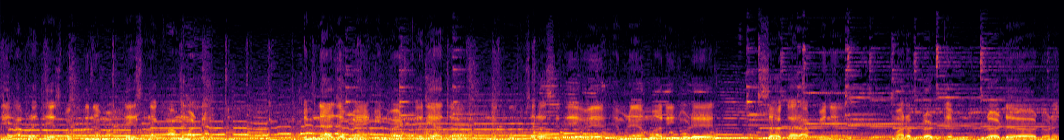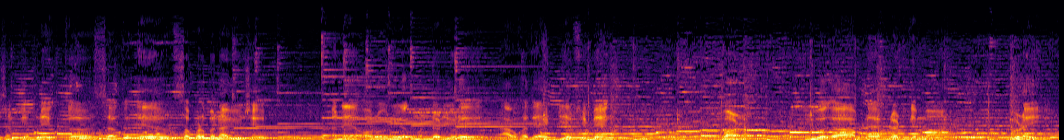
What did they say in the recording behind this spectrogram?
જે આપણે દેશભક્તિના દેશના કામ માટે એમને આજે અમે ઇન્વાઇટ કર્યા હતા. અને ખૂબ સરસ રીતે હવે એમણે અમારી જોડે સહકાર આપીને અમારા બ્લડ કેમ્પ બ્લડ ડોનેશન કેમ્પને એક સફળ બનાવ્યું છે. અને ઓરો યુવક મંડળ જોડે આ વખતે એચડીએફસી બેંક પણ યુવક આપણે બ્લડ કેમ્પમાં જોડાઈ છે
